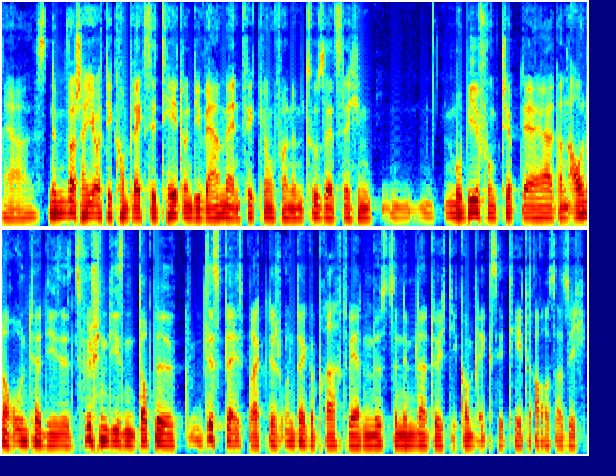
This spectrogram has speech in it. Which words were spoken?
Ja, es nimmt wahrscheinlich auch die Komplexität und die Wärmeentwicklung von einem zusätzlichen Mobilfunkchip, der ja dann auch noch unter diese, zwischen diesen Doppeldisplays praktisch untergebracht werden müsste, nimmt natürlich die Komplexität raus. Also ich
